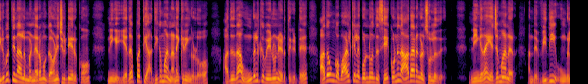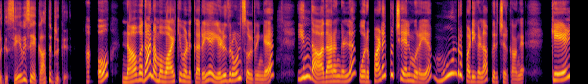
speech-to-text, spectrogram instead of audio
இருபத்தி நாலு மணி நேரமும் கவனிச்சுக்கிட்டே இருக்கும். நீங்க எதை பத்தி அதிகமா நினைக்கிறீங்களோ அதுதான் உங்களுக்கு வேணும்னு எடுத்துக்கிட்டு அதை உங்க வாழ்க்கையில கொண்டு வந்து சேர்க்கணும்னு ஆதாரங்கள் சொல்லுது. நீங்க தான் எஜமானர். அந்த விதி உங்களுக்கு சேவை செய்ய காத்துட்டு இருக்கு. ஓ நாம தான் நம்ம வாழ்க்கை வழுக்கறைய எழுதுறோம்னு சொல்றீங்க. இந்த ஆதாரங்கள்ல ஒரு படைப்பு செயல்முறைய மூன்று படிகளா பிரிச்சிருக்காங்க. கேள்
